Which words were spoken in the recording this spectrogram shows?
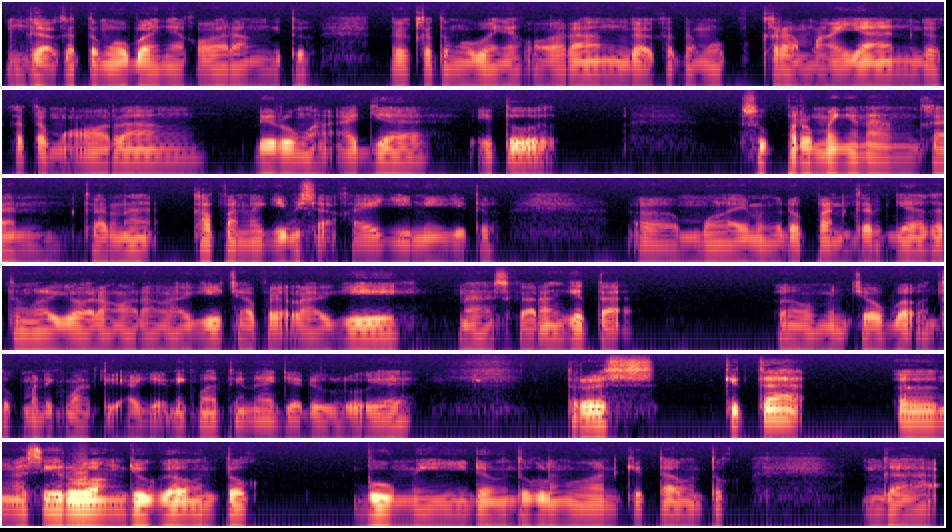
nggak ketemu banyak orang gitu. Nggak ketemu banyak orang nggak ketemu keramaian nggak ketemu orang di rumah aja itu super menyenangkan. Karena kapan lagi bisa kayak gini gitu? E, mulai minggu kerja ketemu lagi orang-orang lagi capek lagi. Nah sekarang kita uh, mencoba untuk menikmati aja. Nikmatin aja dulu ya. Terus kita uh, ngasih ruang juga untuk bumi dan untuk lingkungan kita untuk nggak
